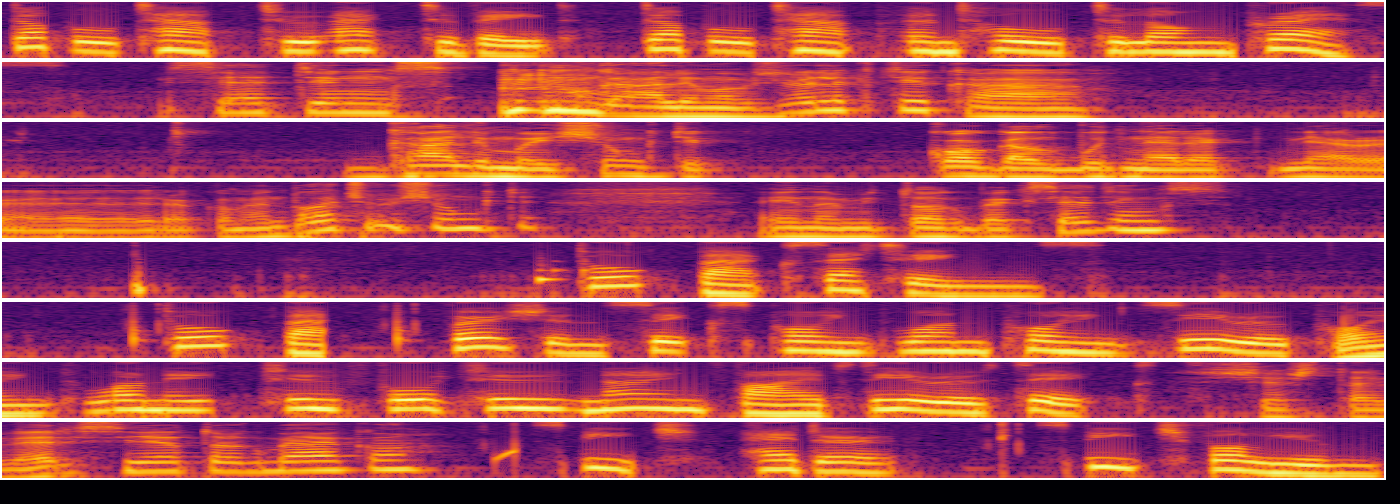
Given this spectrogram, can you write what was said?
Double tap to activate, double tap and hold to long press. Settings galima apžvelgti, ką galima išjungti, ko galbūt nere, nerekomenduočiau išjungti. Einam į Talkback Settings. Talkback settings. Talkback version 6.1.0.182429506. Šešta versija Talkbacko. Speech header. Speech volume.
